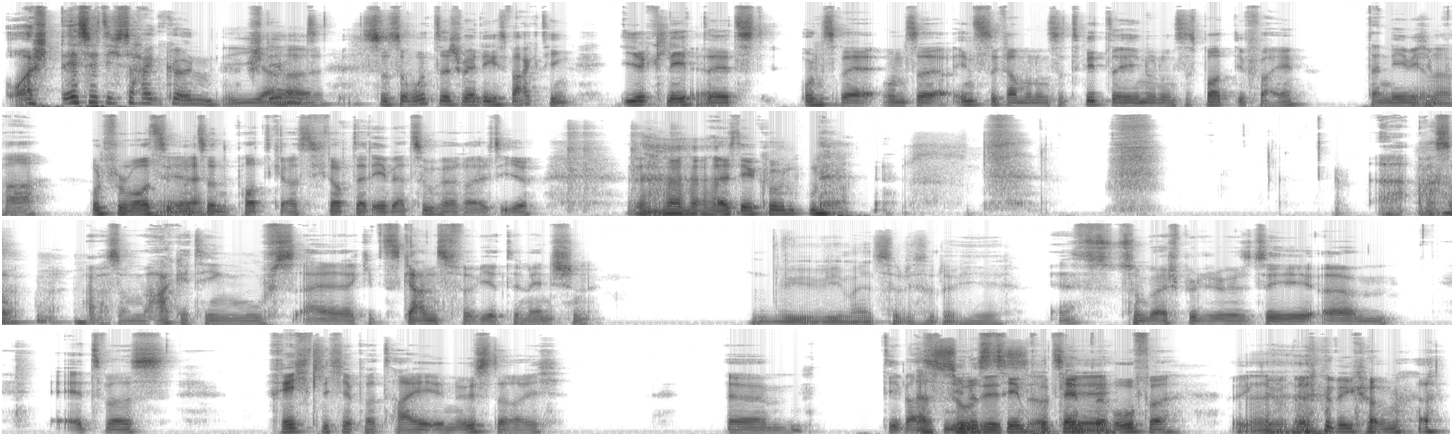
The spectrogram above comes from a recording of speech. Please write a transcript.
oh, das hätte ich sagen können. Ja. Stimmt. So, so unterschwelliges Marketing. Ihr klebt Ja. da jetzt unsere, unser Instagram und unser Twitter hin und unser Spotify. Dann nehme ich Genau. ein paar und promote sie in Ja. unseren Podcast. Ich glaube, der hat eh mehr Zuhörer als ihr, als ihr Kunden. Ja. Ah, Aber so, aber so Marketing-Moves, Alter, da gibt's ganz verwirrte Menschen. Wie, wie meinst du das oder wie? Es zum Beispiel die ähm, etwas rechtliche Partei in Österreich, ähm, die was so, minus das- 10% okay. bei Hofer be- bekommen hat.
